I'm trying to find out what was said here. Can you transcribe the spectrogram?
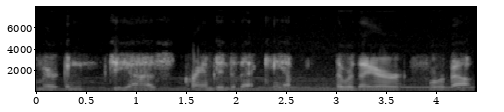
American GIs crammed into that camp. They were there for about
